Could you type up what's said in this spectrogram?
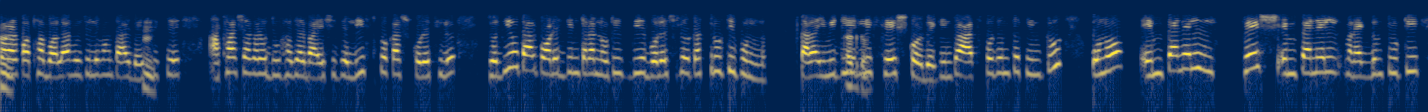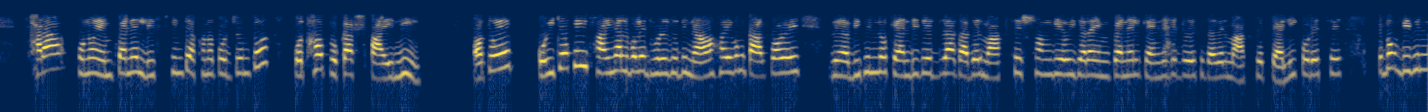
করার কথা বলা হয়েছিল এবং তার বেসিসে আঠাশ এগারো দু হাজার বাইশে যে লিস্ট প্রকাশ করেছিল যদিও তার পরের দিন তারা নোটিশ দিয়ে বলেছিল ওটা ত্রুটিপূর্ণ তারা ইমিডিয়েটলি ফ্রেশ করবে। কিন্তু আজ পর্যন্ত কিন্তু কোনো এমপ্যানেল ফ্রেশ এমপ্যানেল মানে একদম ত্রুটি ছাড়া কোনো এমপ্যানেল লিস্ট কিন্তু এখনও পর্যন্ত কোথাও প্রকাশ পায়নি। অতএব ওইটাকেই ফাইনাল বলে ধরে যদি নেওয়া হয় এবং তারপরে বিভিন্ন ক্যান্ডিডেটরা তাদের মার্কসের সঙ্গে ওই যারা এমপ্যানেল ক্যান্ডিডেট রয়েছে তাদের মার্কসের ট্যালি করেছে এবং বিভিন্ন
